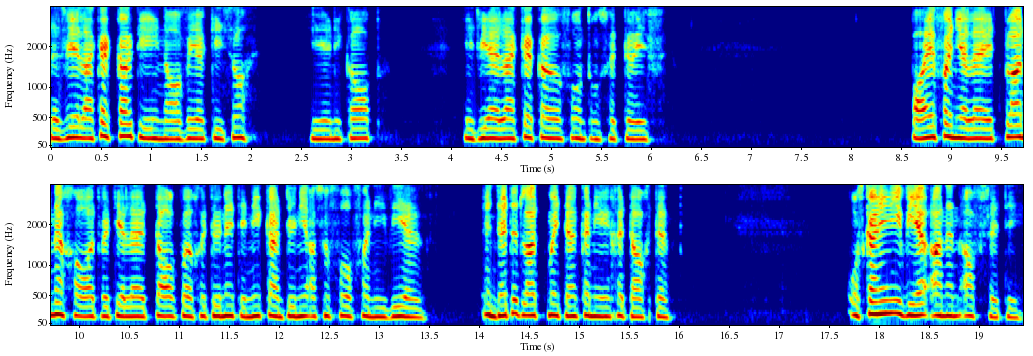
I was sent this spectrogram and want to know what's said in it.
Dis weer lekker koud hier na week hierso hier in die Kaap. Het weer lekker koue front ons getref. Baie van julle het planne gehad wat julle dalk wou gedoen het en nie kan doen nie as gevolg van die weer. En dit het laat my dink aan hierdie gedagte. Ons kan nie weer aan en af sit nie.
